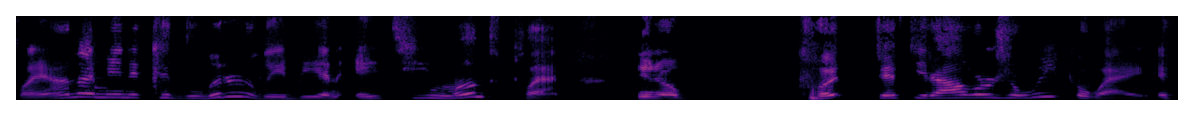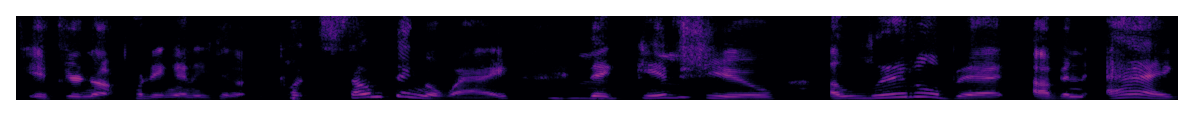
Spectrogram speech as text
plan. I mean it could literally be an 18 month plan. You know put $50 a week away if, if you're not putting anything put something away Mhm. that gives you a little bit of an egg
